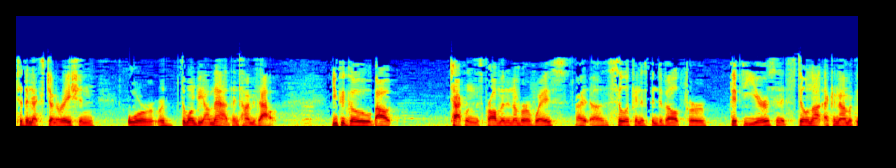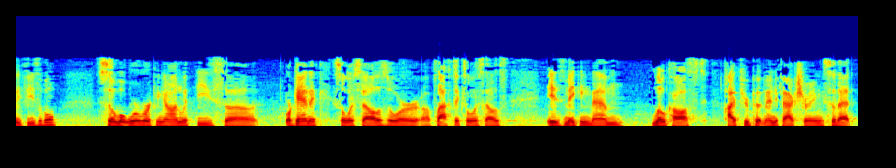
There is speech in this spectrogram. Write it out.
to the next generation or, or the one beyond that, then time is out. You could go about tackling this problem in a number of ways. Right? Uh, silicon has been developed for 50 years and it's still not economically feasible. So what we're working on with these uh, organic solar cells or uh, plastic solar cells is making them low cost high throughput manufacturing so that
